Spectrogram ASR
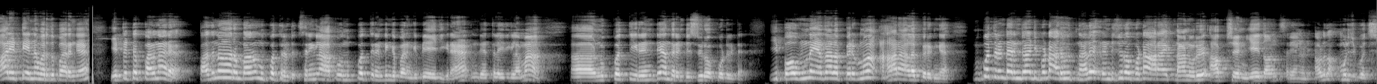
ஆறு எட்டு என்ன வருது பாருங்க? எட்டு எட்டு பதினாறு. பதினாறு பதினாறு முப்பத்தி ரெண்டு சரிங்களா? அப்போ முப்பத்தி ரெண்டு இங்கே பாருங்க. இப்படியே எழுதிக்கிறேன். இந்த இடத்துல எழுதிக்கலாமா? முப்பத்தி ரெண்டு அந்த ரெண்டு ஜீரோ போட்டுக்கிட்டேன். இப்போ இன்னும் எதால பெருக்கணும் ஆறால பெருக்குங்க முப்பத்தி ரெண்டு ரெண்டு வாட்டி போட்டால் அறுபத்தி நாலு ரெண்டு ஜீரோ போட்டால் ஆறாயிரத்தி நானூறு ஆப்ஷன் ஏ தான். சரியான அவ்வளோதான் முடிஞ்சு போச்சு.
